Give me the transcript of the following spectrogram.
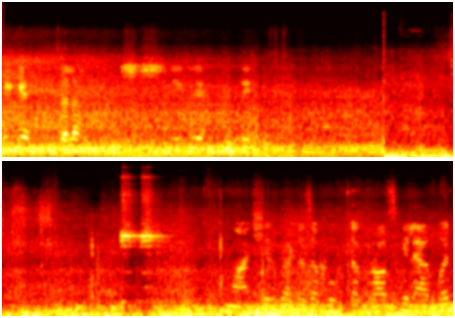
ठीक आहे चला. निघूया. ते माळशेर घाटाचा बोगदा क्रॉस केला आपण.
